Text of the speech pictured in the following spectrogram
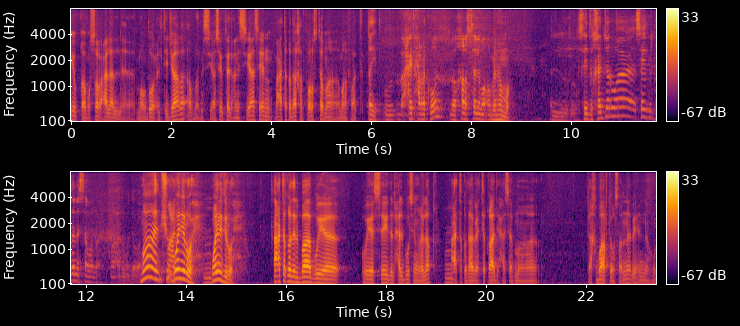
يبقى مصر على موضوع التجارة أفضل من السياسة يبتعد عن السياسة يعني أعتقد أخذ فرصته ما ما فات. طيب حيتحركون لو خلص سلموا من هم؟ السيد الخنجر والسيد المثنى السامراء ما عندهم ما شو وين يروح؟ وين يريد يروح؟ أعتقد الباب ويا ويا السيد الحلبوس انغلق. أعتقد هذا باعتقادي حسب ما أخبار توصلنا بأنه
